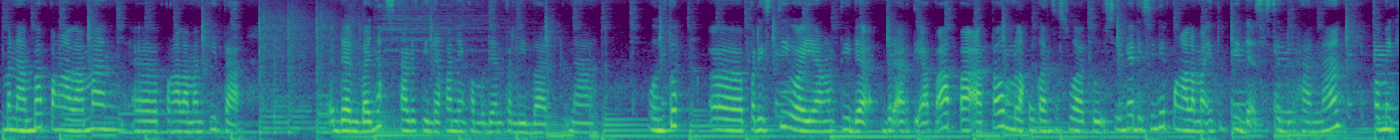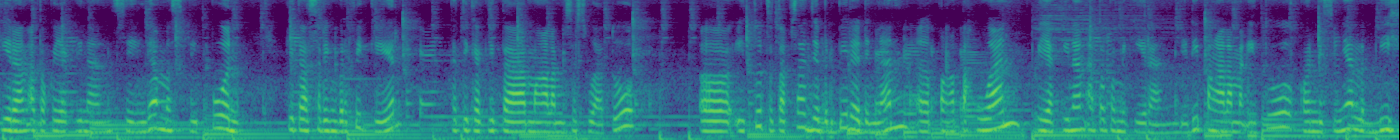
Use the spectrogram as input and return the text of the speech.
menambah pengalaman eh, pengalaman kita dan banyak sekali tindakan yang kemudian terlibat. Nah, untuk e, peristiwa yang tidak berarti apa-apa atau melakukan sesuatu, sehingga di sini pengalaman itu tidak sesederhana pemikiran atau keyakinan, sehingga meskipun kita sering berpikir ketika kita mengalami sesuatu e, itu tetap saja berbeda dengan e, pengetahuan, keyakinan atau pemikiran. Jadi pengalaman itu kondisinya lebih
